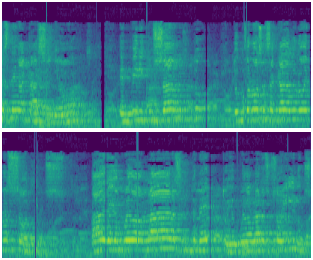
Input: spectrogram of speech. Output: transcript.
estén acá, Señor. Espíritu Santo, tú conoces a cada uno de nosotros. Padre, yo puedo hablar a su intelecto, yo puedo hablar a sus oídos,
